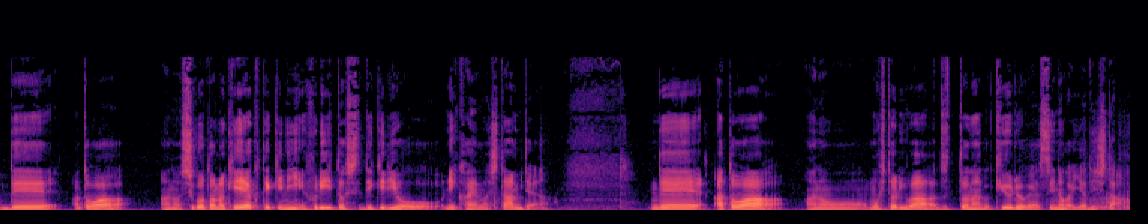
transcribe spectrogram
で、あとは、あの、仕事の契約的にフリーとしてできるように変えました、みたいな。で、あとは、あの、もう一人はずっとなんか給料が安いのが嫌でした、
